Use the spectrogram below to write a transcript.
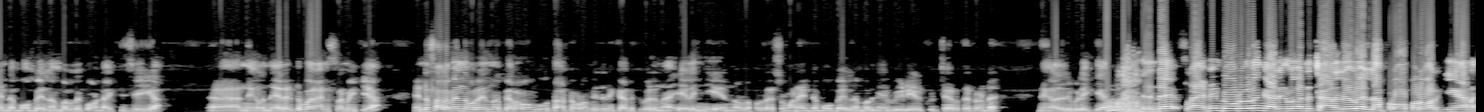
എന്റെ മൊബൈൽ നമ്പറിൽ കോൺടാക്റ്റ് ചെയ്യുക. നിങ്ങൾ നേരിട്ട് വരാൻ ശ്രമിക്കുക. എന്റെ സ്ഥലം എന്ന് പറയുന്നത് പിറവം കൂത്താട്ടോളം. ഇതിനൊക്കെ അടുത്ത് വരുന്ന എലഞ്ഞി എന്നുള്ള പ്രദേശമാണ്. എന്റെ മൊബൈൽ നമ്പർ ഞാൻ വീഡിയോയിൽ ചേർത്തിട്ടുണ്ട്. നിങ്ങൾ അതിൽ വിളിക്കുക. ഇതിന്റെ സ്ലൈഡിങ് ഡോറുകളും കാര്യങ്ങളും എന്റെ ചാനലുകളും എല്ലാം പ്രോപ്പർ വർക്കിംഗ് ആണ്.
